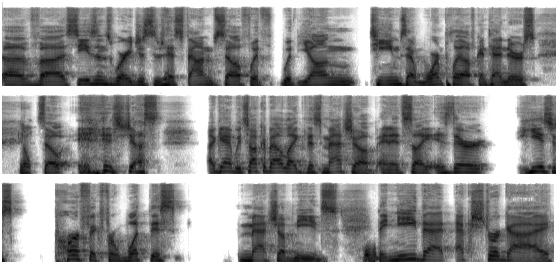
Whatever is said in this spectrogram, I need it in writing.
of uh, seasons where he just has found himself with with young teams that weren't playoff contenders. Nope. So it's just again, we talk about like this matchup, and it's like, is there? He is just perfect for what this matchup needs. They need that extra guy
